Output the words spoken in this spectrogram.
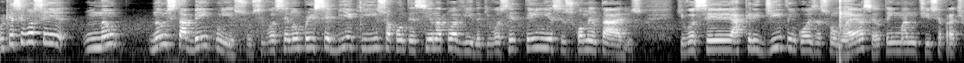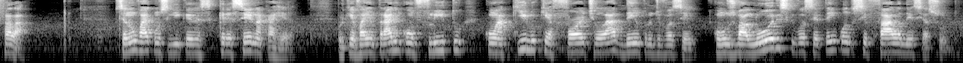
Porque se você não não está bem com isso, se você não percebia que isso acontecia na tua vida, que você tem esses comentários, que você acredita em coisas como essa, eu tenho uma notícia para te falar. Você não vai conseguir crescer na carreira, porque vai entrar em conflito com aquilo que é forte lá dentro de você, com os valores que você tem quando se fala desse assunto.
